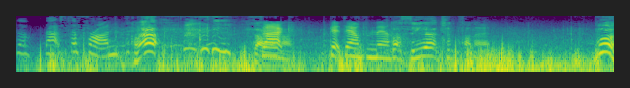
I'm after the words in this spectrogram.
the that's the front. Come out! Sorry, Zach, Anna. get down from there. Got sea urchins on it. Whoa!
